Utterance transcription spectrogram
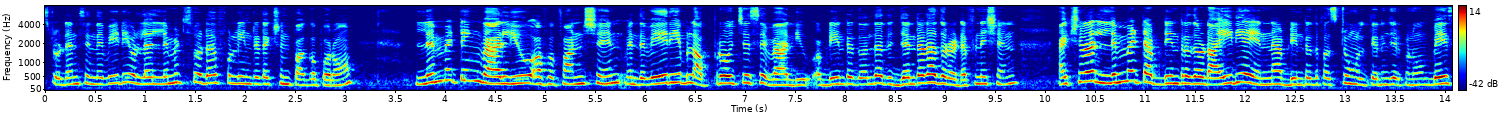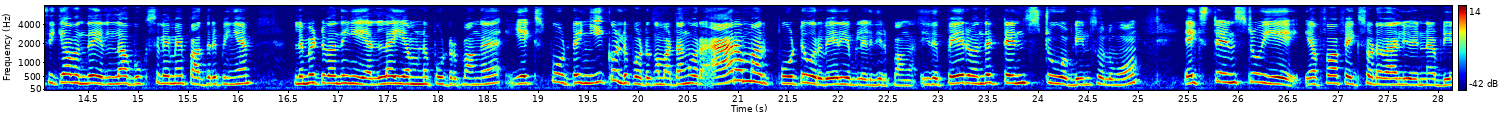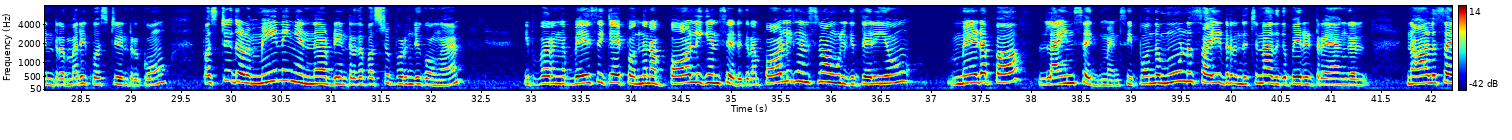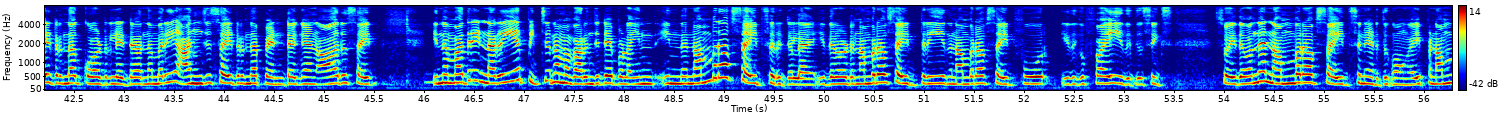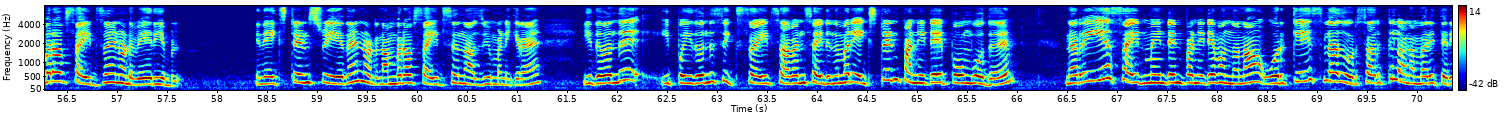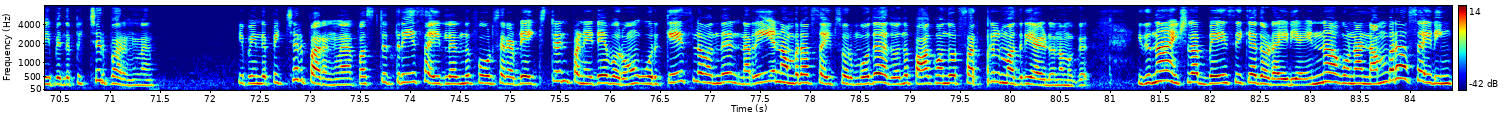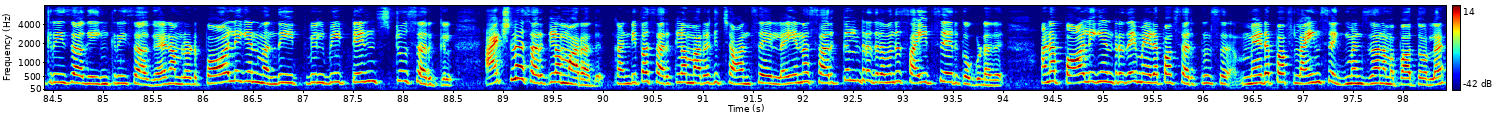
Students இந்த வீடியோவில் லிமிட்ஸோட full introduction பார்க்க போகிறோம் limiting value of a function when the variable approaches a value அப்படின்றது வந்து அது ஜென்ரலாக அதோட டெஃபினேஷன் ஆக்சுவலாக லிமிட் அப்படின்றதோட ஐடியா என்ன அப்படின்றது ஃபஸ்ட்டு உங்களுக்கு தெரிஞ்சிருக்கணும். பேசிக்காக வந்து எல்லா புக்ஸ்லேயுமே பார்த்துருப்பீங்க. லிமிட் வந்து இங்கே எல்ஐஎம்னு போட்டிருப்பாங்க. எக்ஸ் போட்டு இங்கே ஈக்குவல் போட்டிருக்க மாட்டாங்க. ஒரு ஆரோ மார்க் போட்டு ஒரு வேரியபிள் எழுதியிருப்பாங்க. இது பேர் வந்து டென்ஸ் டூ அப்படின்னு சொல்லுவோம். X tends to a f of எக்ஸோட வேல்யூ என்ன அப்படின்ற மாதிரி கொஸ்டின் இருக்கும். ஃபஸ்ட்டு இதோட மீனிங் என்ன அப்படின்றத ஃபஸ்ட்டு புரிஞ்சுக்கோங்க. இப்போ பாருங்கள் பேசிக்காக இப்போ வந்து நான் பாலிகன்ஸ் எடுக்கிறேன். பாலிகன்ஸ்னால் உங்களுக்கு தெரியும் மேடப் ஆஃப் லைன் செக்மெண்ட்ஸ் இப்போ வந்து மூணு சைடு இருந்துச்சுன்னா அதுக்கு பேர் ட்ரையாங்கிள் நாலு சைடு இருந்தால் குவாட்ரிலேட்டர் அந்த மாதிரி அஞ்சு சைடு இருந்தால் பென்டகன் ஆறு சைட் இந்த மாதிரி நிறைய பிக்சர் நம்ம வரைஞ்சிட்டே போகலாம் இந்த இந்த நம்பர் ஆஃப் சைட்ஸ் இருக்குல்ல இதோட நம்பர் ஆஃப் சைட் த்ரீ இது நம்பர் ஆஃப் சைட் ஃபோர் இதுக்கு ஃபைவ் இதுக்கு சிக்ஸ் ஸோ இதை வந்து நம்பர் ஆஃப் சைட்ஸ்னு எடுத்துக்கோங்க. இப்போ நம்பர் ஆஃப் சைட்ஸ் தான் என்னோட வேரியபிள் இந்த எக்ஸ்டென்ஸ் டு ஏ தான் என்னோடய நம்பர் ஆஃப் சைட்ஸ்ன்னு நான் அசியூம் பண்ணிக்கிறேன். இது வந்து இப்போ இது வந்து சிக்ஸ் சைட் செவன் சைடு இந்த மாதிரி எக்ஸ்டெண்ட் பண்ணிகிட்டே போகும்போது நிறைய சைட் மெயின்டைன் பண்ணிகிட்டே வந்தோன்னா ஒரு கேஸில் அது ஒரு சர்க்கிள் ஆன மாதிரி தெரியும். இப்போ இந்த பிக்சர் பாருங்களேன். இப்போ இந்த பிக்சர் பாருங்களேன். ஃபஸ்ட்டு த்ரீ சைட்லேருந்து ஃபோர் சைடு அப்படியே எக்ஸ்டெண்ட் பண்ணிகிட்டே வரும். ஒரு கேஸில் வந்து நிறைய நம்பர் ஆஃப் சைட்ஸ் வரும்போது அது வந்து பார்க்க வந்து ஒரு சர்க்கிள் மாதிரி ஆகிடும் நமக்கு. இதுதான் ஆக்சுவலாக பேசிக்காக அதோட ஐடியா என்ன ஆகும்னா நம்பர் ஆஃப் சைடு இன்க்ரீஸ் ஆக இன்க்ரீஸ் ஆக நம்மளோட பாலிகன் வந்து it will be tends to circle ஆக்சுவலாக சர்க்கிளாக மாறாது. கண்டிப்பாக சர்க்கிளாக மாறதுக்கு சான்ஸே இல்லை. ஏன்னா சர்க்கிள்ன்றதுல வந்து சைட்ஸே இருக்கக்கூடாது. ஆனால் பாலிகன்றதே made up of circles made up of line segments தான் நம்ம பார்த்தோம்ல.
